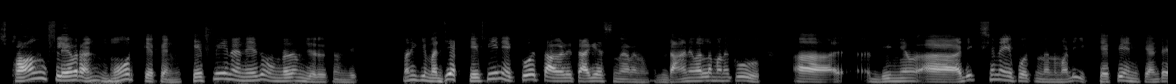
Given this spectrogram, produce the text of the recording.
strong flavour and more caffeine. Caffeine అనేది ఉండడం జరుగుతుంది. మనకి ఈ మధ్య కెఫీన్ ఎక్కువ తాగ తాగేస్తున్నారన్నమాట. దానివల్ల మనకు ఆహ్, దీన్ని ఆహ్, అడిక్షన్ అయిపోతుందన్నమాట. ఈ కెఫెన్‌కి అంటే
